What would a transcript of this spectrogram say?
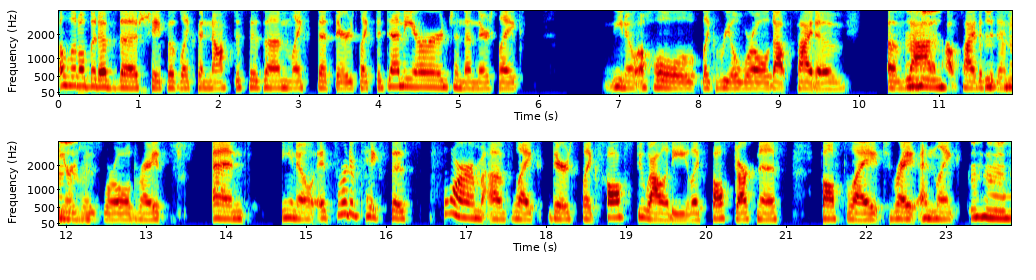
a little bit of the shape of like the gnosticism like that there's like the demiurge and then there's like you know a whole like real world outside of of that mm-hmm. outside of the mm-hmm. demiurge's world right and you know, it sort of takes this form of like there's like false duality, like false darkness, false light, right? And like mm-hmm.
